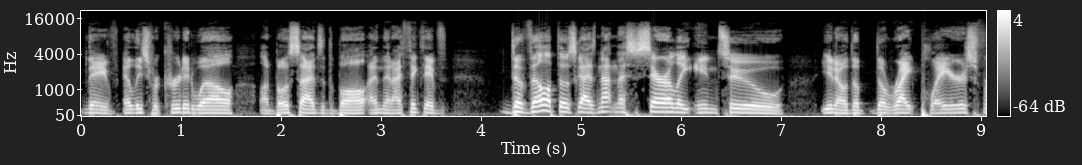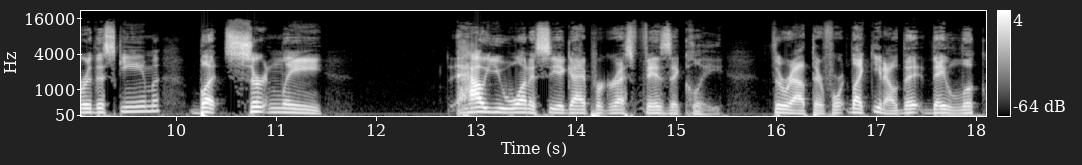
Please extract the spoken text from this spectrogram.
they've at least recruited well on both sides of the ball, and then I think they've developed those guys not necessarily into you know the the right players for the scheme, but certainly how you want to see a guy progress physically throughout their for like you know they they look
